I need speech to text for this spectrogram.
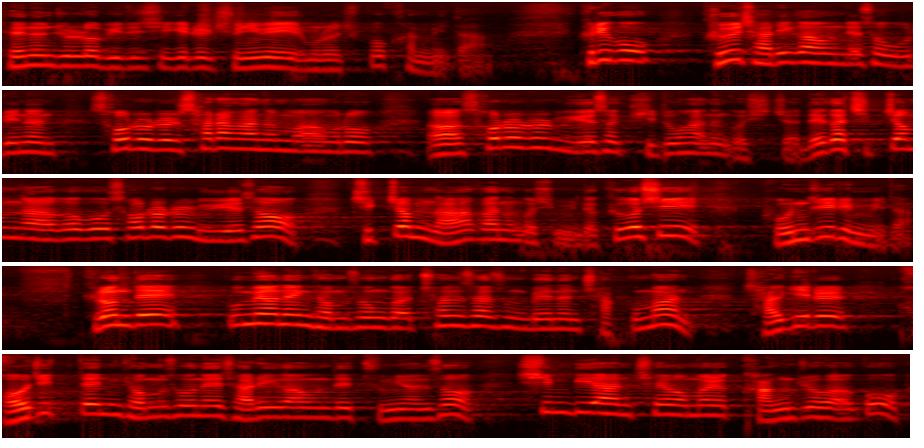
되는 줄로 믿으시기를 주님의 이름으로 축복합니다. 그리고 그 자리 가운데서 우리는 서로를 사랑하는 마음으로 어, 서로를 위해서 기도하는 것이죠. 내가 직접 나아가고 서로를 위해서 직접 나아가는 것입니다. 그것이 본질입니다. 그런데 꾸며낸 겸손과 천사 숭배는 자꾸만 자기를 거짓된 겸손의 자리 가운데 두면서 신비한 체험을 강조하고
